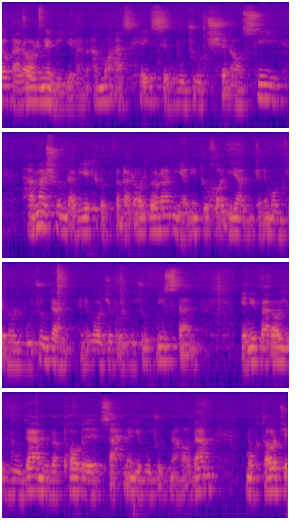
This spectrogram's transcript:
ها قرار نمی‌گیرن. اما از حیث وجود شناسی همشون در یک رتبه قرار دارن. یعنی تو خالی هم یعنی ممکن الوجودن یعنی واجب الوجود نیستن. یعنی برای بودن و پا به صحنه وجود نهادن محتاج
